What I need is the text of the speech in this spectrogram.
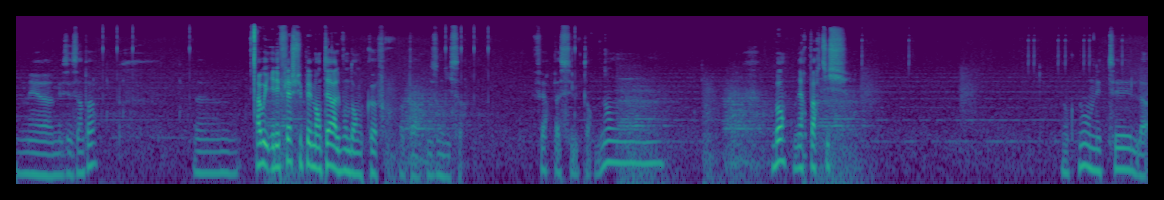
Mais, euh, mais c'est sympa. Euh, Ah oui, et les flèches supplémentaires, elles vont dans le coffre. Pardon, ils ont dit ça. Faire passer le temps. Non. Bon, on est reparti. Donc nous, on était là.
